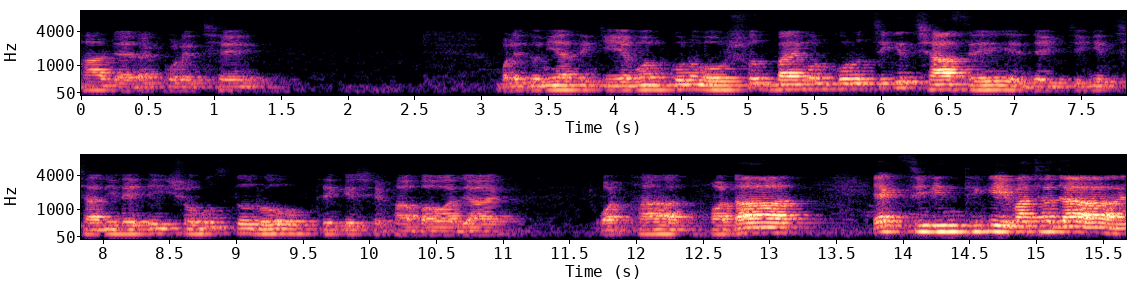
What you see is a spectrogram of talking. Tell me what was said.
হার্ট অ্যাটাক করেছে। বলে, দুনিয়াতে কি এমন কোন ঔষধ বা এমন কোন চিকিৎসা আছে যেই চিকিৎসা নিলে এই সমস্ত রোগ থেকে শেফা পাওয়া যায়? অর্থাৎ হঠাৎ অ্যাক্সিডেন্ট থেকে বাঁচা যায়।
